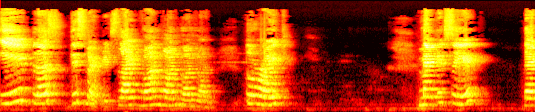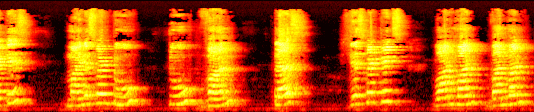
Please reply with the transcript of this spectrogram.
A plus this matrix like 1, 1, 1, 1. So write matrix A that is minus 1, 2, 2, 1 plus this matrix 1, 1, 1, 1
